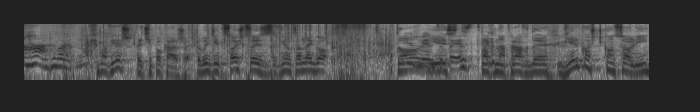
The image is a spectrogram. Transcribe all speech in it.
Aha, chyba. Chyba wiesz? To ci pokażę. To będzie coś, co jest związanego. To Już wiem, co to jest, jest. tak naprawdę wielkość konsoli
